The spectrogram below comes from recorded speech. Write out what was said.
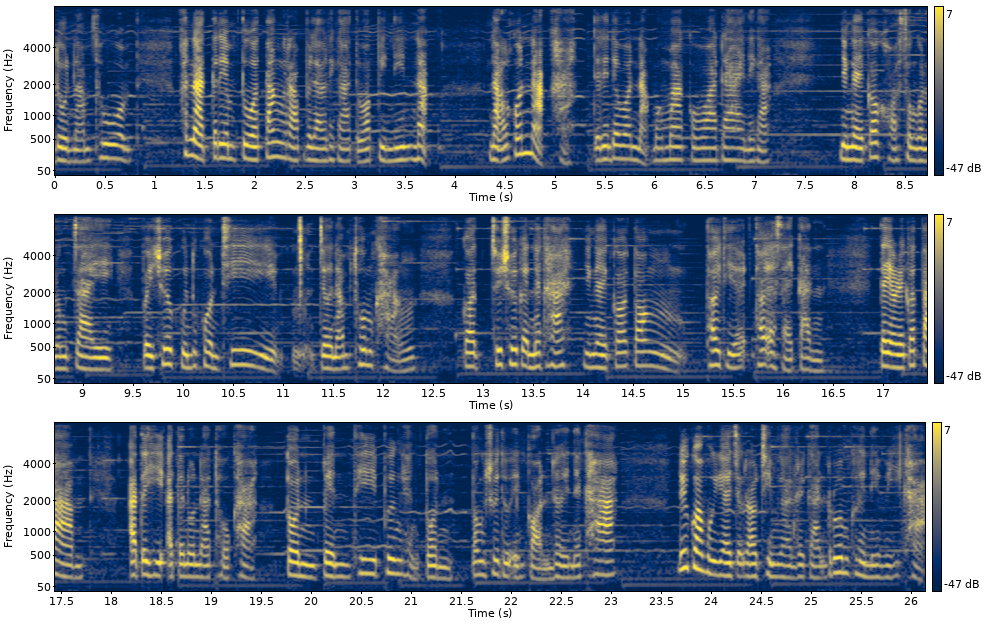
โดนน้ำท่วม ขนาดเตรียมตัวตั้งรับไปแล้วนะคะ แต่ว่าปีนี้หนัก หนักแล้วก็หนักค่ะ จะได้ได้ว่าหนักมากๆก็ว่าได้นะคะยังไงก็ขอส่งกำลังใจไปช่วยคุณทุกคนที่เจอน้ำท่วมขัง ก็ช่วยๆกันนะคะ ยังไงก็ต้องถ้อยทีถ้อยอาศัยกัน แต่อย่างไรก็ตามอัตหิอัตโนนาโถค่ะ ตนเป็นที่พึ่งแห่งตน ต้องช่วยตัวเองก่อนเลยนะคะ ด้วยความห่วงใยจากเราทีมงานรายการร่วมเคลนวีค่ะ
